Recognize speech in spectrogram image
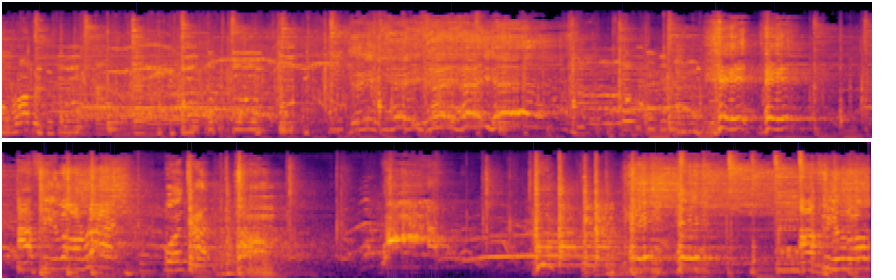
Come Robinson. Hey, hey, hey, hey, yeah. Hey, hey. I feel all right. One time. Huh. Hey, hey. I feel all right.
